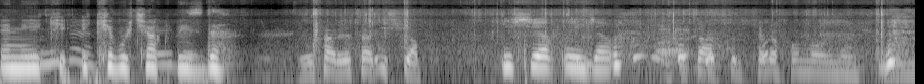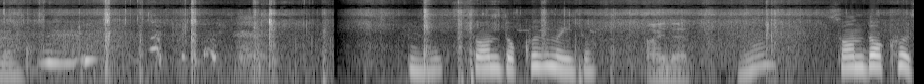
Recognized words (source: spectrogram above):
En iyi iki, iki bıçak bizde. Yeter yeter iş yap. İş yapmayacağım. Bir saattir telefonla oynuyorsun. Evet, son 9 muydu? Aynen. Son 9.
